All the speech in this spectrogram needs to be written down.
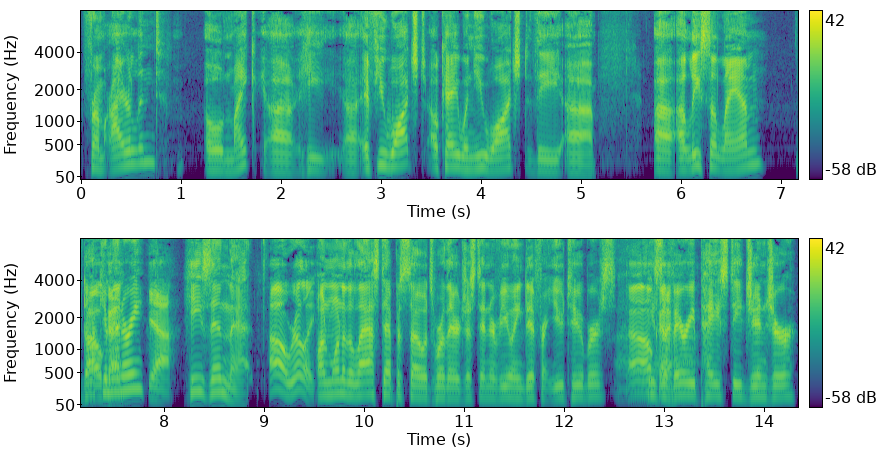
from Ireland, old Mike, uh, he uh, if you watched okay when you watched the uh, uh, Elisa Lam documentary, yeah. he's in that Oh, really? on one of the last episodes where they're just interviewing different YouTubers. Oh, He's a very pasty ginger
